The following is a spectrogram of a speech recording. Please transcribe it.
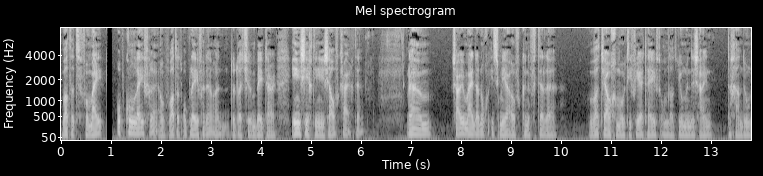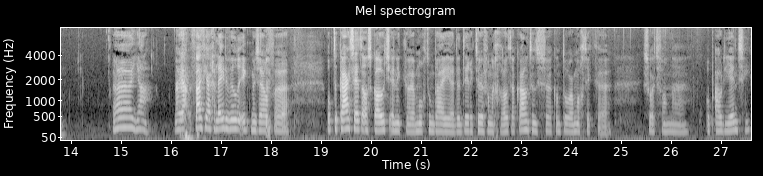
wat het voor mij op kon leveren. Of wat het opleverde. Doordat je een beter inzicht in jezelf krijgt. Hè? Um, zou je mij daar nog iets meer over kunnen vertellen? Wat jou gemotiveerd heeft om dat human design te gaan doen? Uh, ja. Nou ja, vijf jaar geleden wilde ik mezelf uh, op de kaart zetten als coach. En ik uh, mocht toen bij de directeur van een groot accountantskantoor... mocht ik een soort van op audiëntie.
